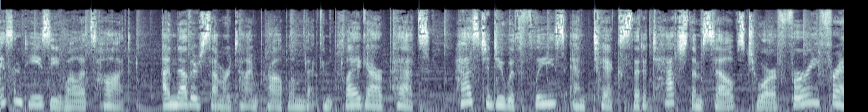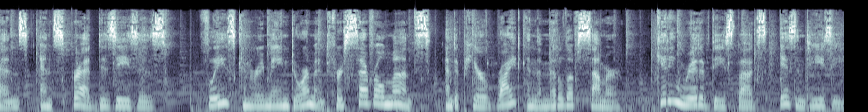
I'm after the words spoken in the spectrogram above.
isn't easy while it's hot. Another summertime problem that can plague our pets has to do with fleas and ticks that attach themselves to our furry friends and spread diseases. Fleas can remain dormant for several months and appear right in the middle of summer. Getting rid of these bugs isn't easy.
